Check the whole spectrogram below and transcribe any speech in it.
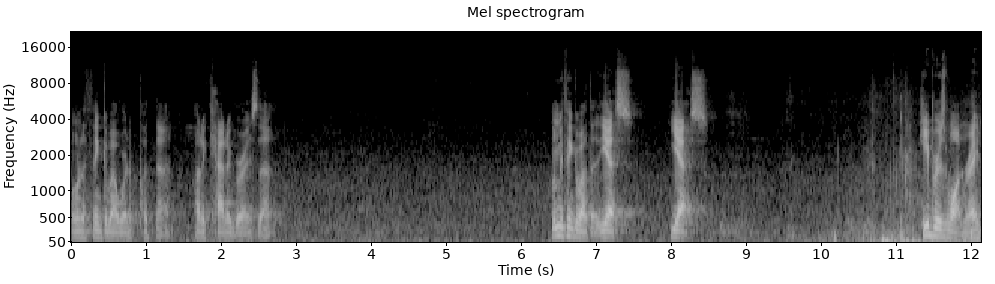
I want to think about where to put that, how to categorize that. Let me think about that. Yes. Yes. Hebrews 1, right?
